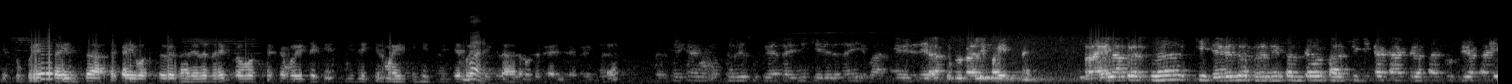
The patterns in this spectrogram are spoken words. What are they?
की सुप्रियाताईंचं असं काही वक्तव्य झालेलं नाही. प्रवक्त्याच्या बैठकीत मी देखील माहिती घेतली. जे. बैठकीला झालं होतं त्यांच्याकडे. तर ते काही वक्तव्य सुप्रियाताईंनी केलेलं नाही ही बातमी मीडियाला कुठून आली माहीत नाही. राहिला प्रश्न की देवेंद्र फडणवीसांच्यावर सारखी टीका का करतात सुप्रियाताई?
